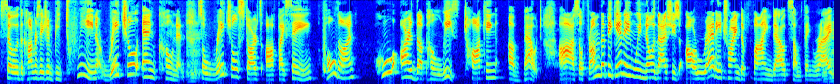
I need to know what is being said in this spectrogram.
So the conversation between Rachel and Conan. So Rachel starts off by saying, Hold on. Who are the police talking about? Ah, so from the beginning, we know that she's already trying to find out something, right?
